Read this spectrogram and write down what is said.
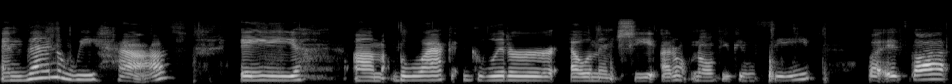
And then we have a um, black glitter element sheet. I don't know if you can see, but it's got,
